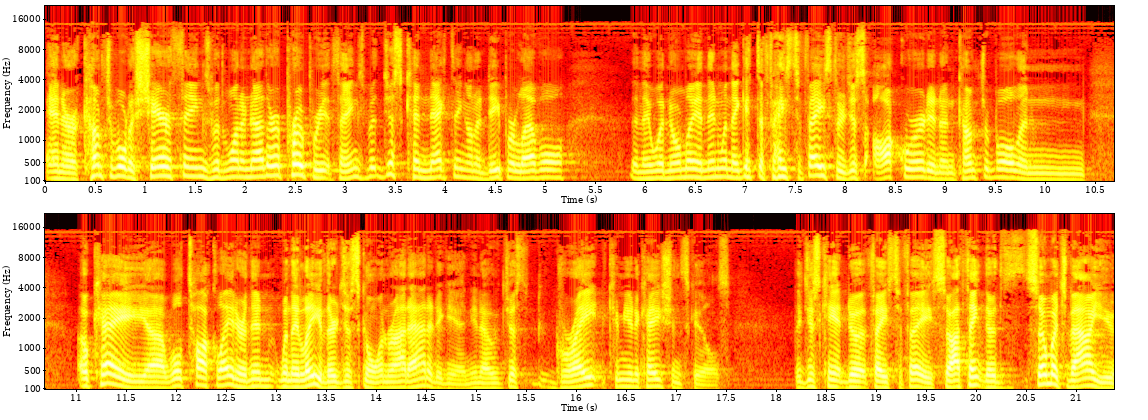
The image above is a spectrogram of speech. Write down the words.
and are comfortable to share things with one another, appropriate things, but just connecting on a deeper level than they would normally. And then when they get to face to face, they're just awkward and uncomfortable and okay, uh, we'll talk later. And then when they leave, they're just going right at it again. You know, just great communication skills. They just can't do it face to face. So I think there's so much value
